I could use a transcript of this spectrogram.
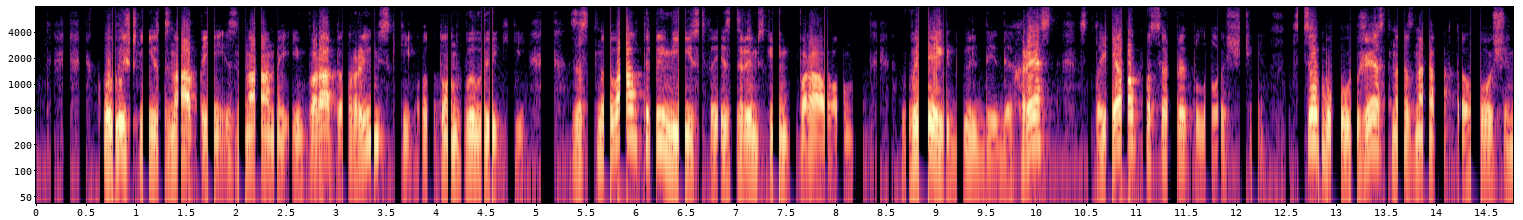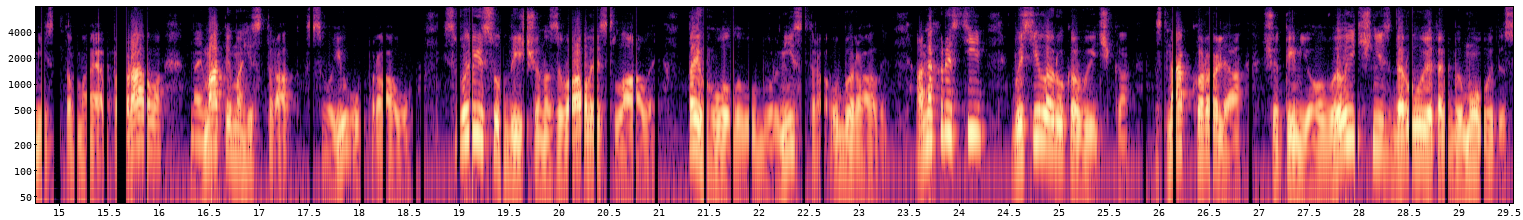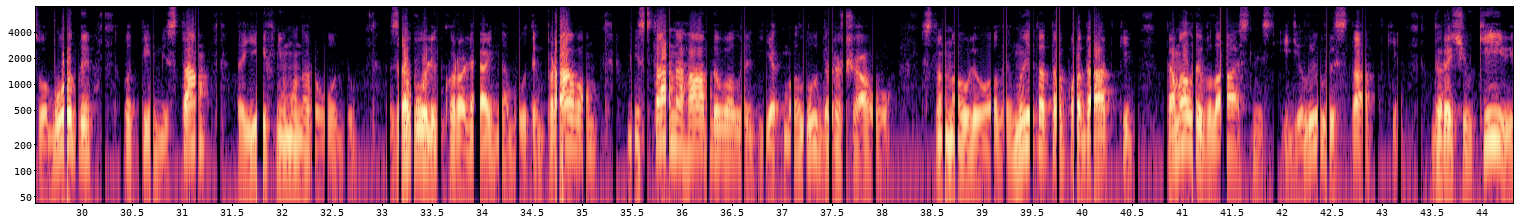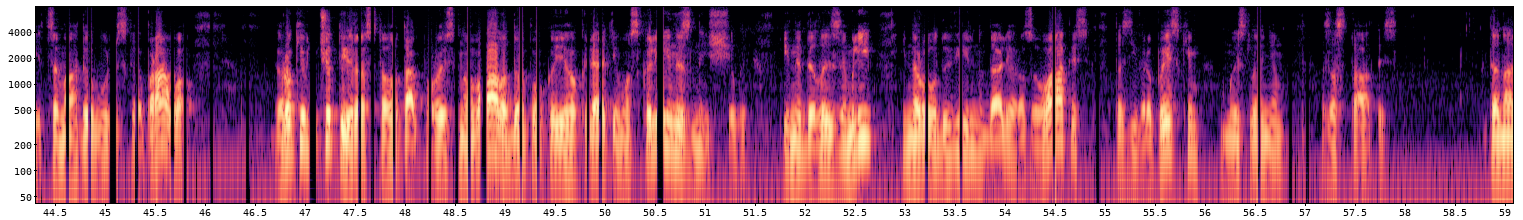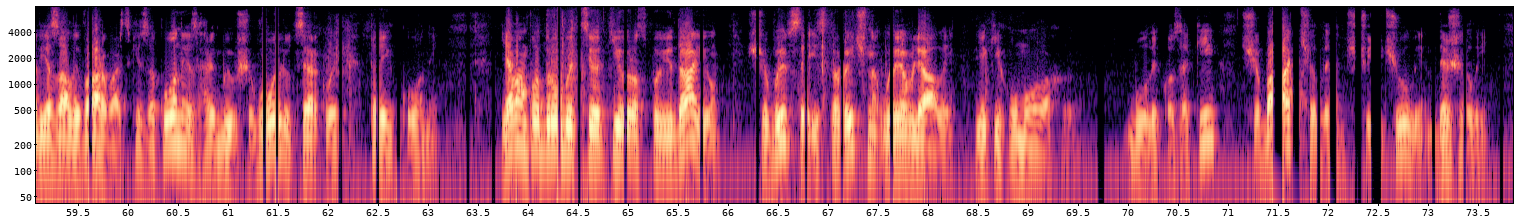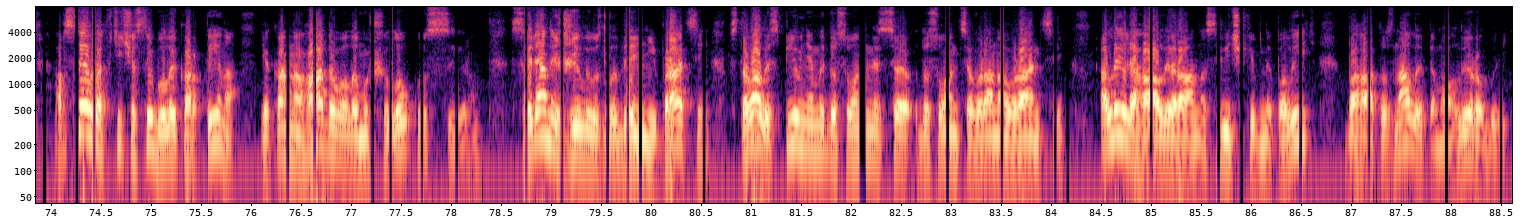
Колишній знатий, знаний імператор Римський, Отон Великий, заснував три міста із римським правом. Вейбільди, де хрест стояв посеред площі. Це був жест на знак того, що місто має право наймати магістрат, свою управу, свої суди, що називали слави, та й голову бурмістра обирали. А на хресті висіла рукавичка, знак короля, що тим його величність дарує, так би мовити, свободи отим містам та їхньому народу. За волі короля й набутим правом міста нагадували, як малу державу, встановлювали мита та податки та мали власність і ділили статки. До речі, в Києві це магдебурзьке право років 400 отак проіснувало, допоки його кляті москалі не знищили і не дали землі і народу вільно далі розвиватись та з європейським мисленням застатись. Та нав'язали варварські закони, згребивши волю церкви та ікони. Я вам подробиці оті розповідаю, щоб ви все історично уявляли, в яких умовах були козаки, що бачили, що чули, де жили. А в селах в ті часи була картина, яка нагадувала мишеловку з сиром. Селяни жили у злиденній праці, вставали з півнями до сонця, до сонця врано вранці, але й лягали рано, свічки б не палить, багато знали та могли робити.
